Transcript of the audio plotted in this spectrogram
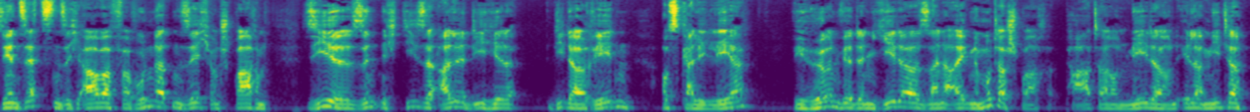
Sie entsetzten sich aber, verwunderten sich und sprachen, siehe, sind nicht diese alle, die hier, die da reden, aus Galiläa? Wie hören wir denn jeder seine eigene Muttersprache? Pater und Meder und Elamiter,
